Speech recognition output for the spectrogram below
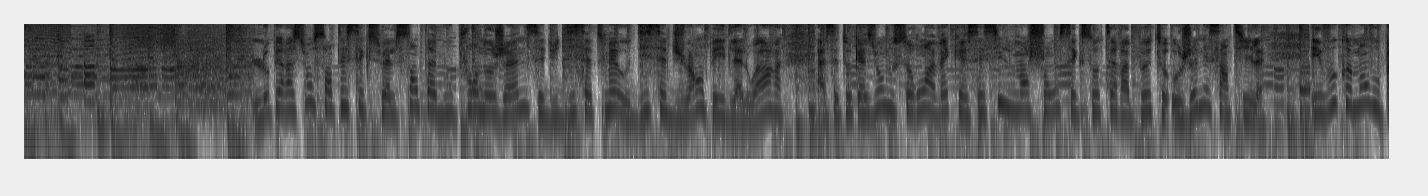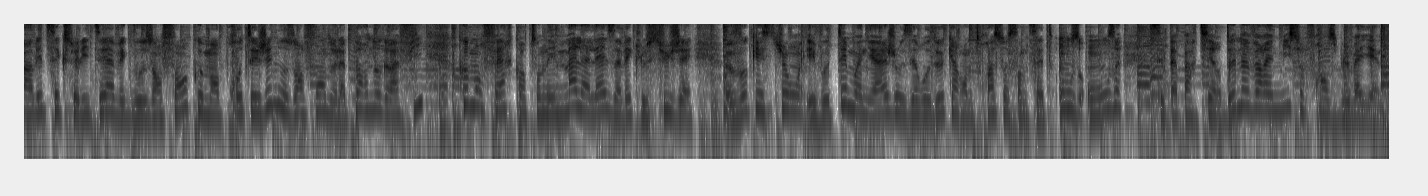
L'opération santé sexuelle sans tabou pour nos jeunes, c'est du 17 mai au 17 juin au Pays de la Loire. À cette occasion, nous serons avec Cécile Manchon, sexothérapeute au Jeunet Saint-Île. Et vous, comment vous parlez de sexualité avec vos enfants? Comment protéger nos enfants de la pornographie? Comment faire quand on est mal à l'aise avec le sujet? Vos questions et vos témoignages au 02 43 67 11 11. C'est à partir de 9h30 sur France Bleu Mayenne.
